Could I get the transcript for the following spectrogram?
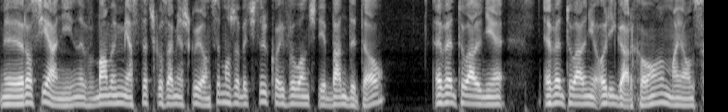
E, Rosjanin w małym miasteczku zamieszkujący może być tylko i wyłącznie bandytą, ewentualnie, ewentualnie oligarchą, mając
